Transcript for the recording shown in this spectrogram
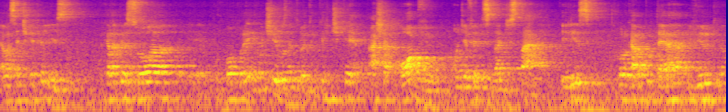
ela sente que é feliz. Aquela pessoa, eh, bom, por N motivos, né? tudo que a gente acha óbvio onde a felicidade está, eles colocaram por terra e viram que não,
